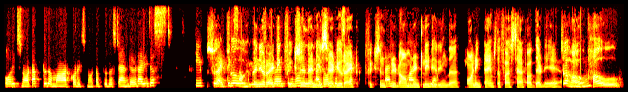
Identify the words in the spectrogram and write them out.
or it's not up to the mark or it's not up to the standard i just keep So, writing so something when you're so writing that, you know, fiction and you said you stuck. write fiction And my- predominantly yeah. during the morning times, the first half of the day. So how Mhm. how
